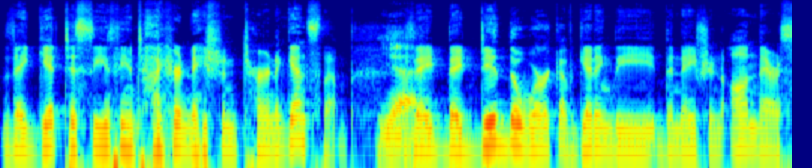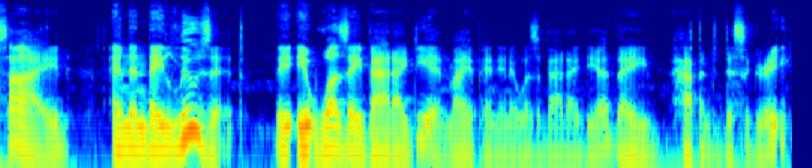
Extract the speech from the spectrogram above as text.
they get to see the entire nation turn against them. Yeah. They they did the work of getting the the nation on their side and then they lose it. It, it was a bad idea in my opinion. It was a bad idea. They happen to disagree,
